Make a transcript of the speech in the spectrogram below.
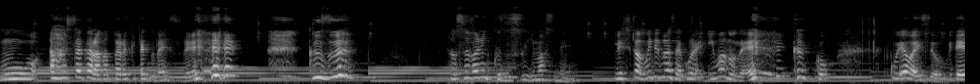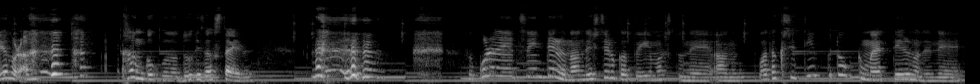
もう朝から働きたくないですね。クズ。さすがにクズすぎますね。で、しかも見てください。これ、今のね、格好。これやばいですよ。見て、ほら。韓国の土下座スタイル。ツインテールなんでしてるかと言いますとね、あの、私 TikTok もやっているのでね、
